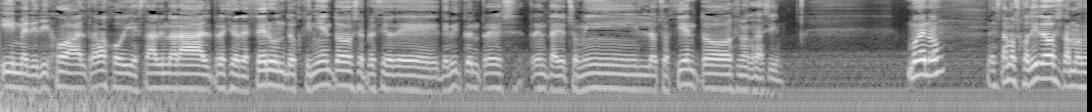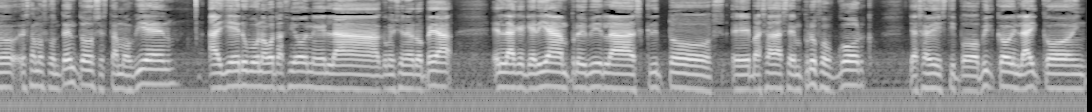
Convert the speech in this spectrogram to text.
y me dirijo al trabajo y estaba viendo ahora el precio de Ethereum 2500, el precio de, de Bitcoin 3, 38.800, una cosa así. Bueno, estamos jodidos, estamos, estamos contentos, estamos bien. Ayer hubo una votación en la Comisión Europea en la que querían prohibir las criptos eh, basadas en Proof of Work, ya sabéis, tipo Bitcoin, Litecoin,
